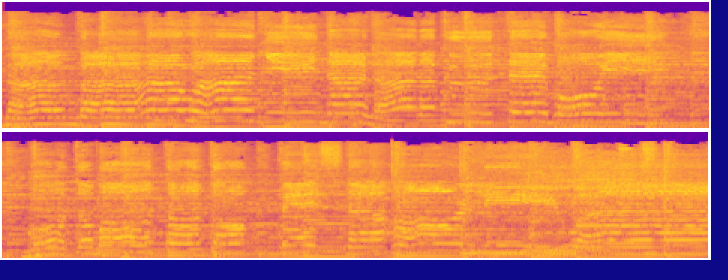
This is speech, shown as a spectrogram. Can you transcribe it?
ナンバーワンにならなくてもいい。もともと特別なオンリーワン。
